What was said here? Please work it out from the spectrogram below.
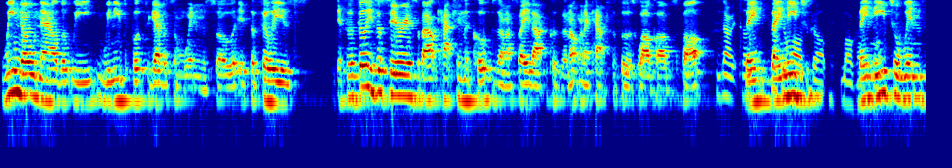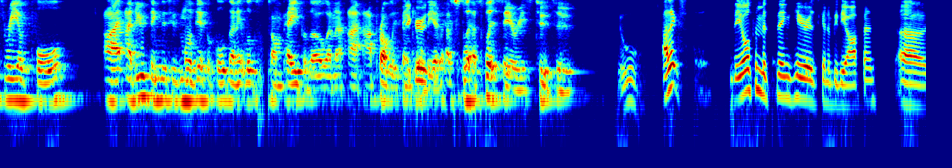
we know now that we we need to put together some wins. So if the Phillies if the Phillies are serious about catching the Cubs, and I say that because they're not going to catch the first wild card spot, no, it's a They- second they need wild to- card- wild card they spot. need to win three of four. I, I do think this is more difficult than it looks on paper, though, and I, I probably think agree it'll be a, a split a split series two two. Ooh. Alex. The ultimate thing here is going to be the offense. Uh,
